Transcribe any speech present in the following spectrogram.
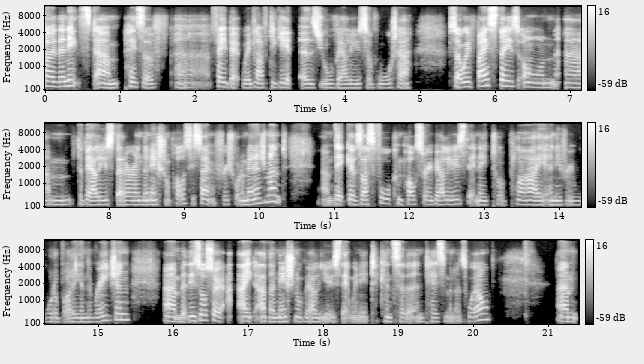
So the next um, piece of uh, feedback we'd love to get is your values of water. So we've based these on um, the values that are in the National Policy Statement for Freshwater Management. Um, that gives us four compulsory values that need to apply in every water body in the region. Um, but there's also eight other national values that we need to consider in Tasman as well. Um,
